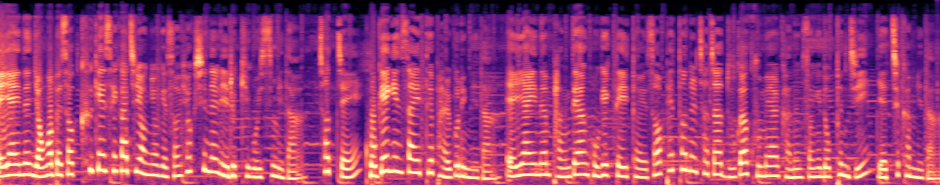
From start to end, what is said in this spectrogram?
AI는 영업에서 크게 세 가지 영역에서 혁신을 일으키고 있습니다. 첫째, 고객 인사이트 발굴입니다. AI는 방대한 고객 데이터에서 패턴을 찾아 누가 구매할 가능성이 높은지 예측합니다.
